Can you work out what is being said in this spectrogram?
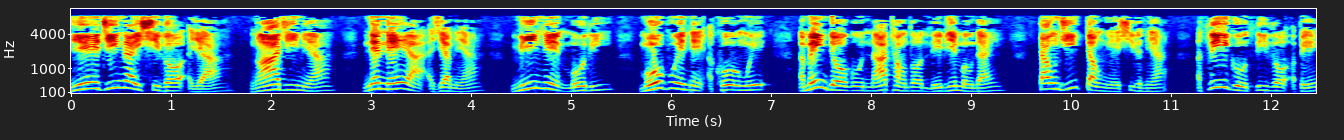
မြေကြီး၌ရှိသောအရာ ငါးကြီးများနက်နဲရာအရက်များမီးနှင့်မိုးသည်မိုးပွင့်နှင့်အခိုးအငွေ့အမိန်တော်ကိုနားထောင်သောလေပြင်းမုန်တိုင်းတောင်ကြီးတောင်ငယ်ရှိသမျှအသီးကိုသီးသောအပင်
